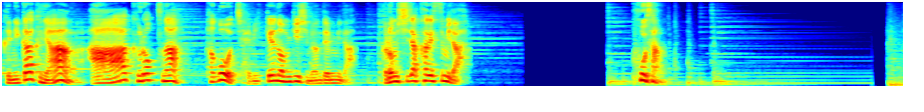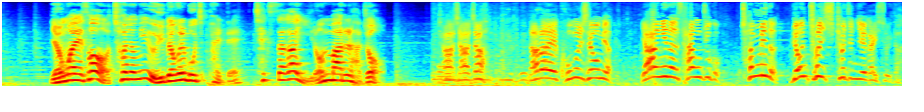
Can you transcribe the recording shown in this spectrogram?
그니까 그냥 아 그렇구나 하고 재밌게 넘기시면 됩니다. 그럼 시작하겠습니다. 포상 영화에서 천영이 의병을 모집할 때 책사가 이런 말을 하죠. 자자자 나라에 공을 세우면 양이는 상 주고 천민은 면천시켜준 예가 있소이다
